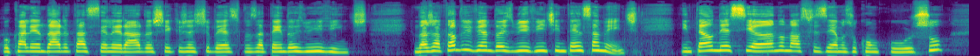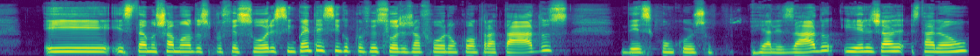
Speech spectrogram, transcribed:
o calendário está acelerado, achei que já estivéssemos até em 2020. Nós já estamos vivendo 2020 intensamente. Então, nesse ano, nós fizemos o concurso e estamos chamando os professores, 55 professores já foram contratados desse concurso realizado e eles já estarão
